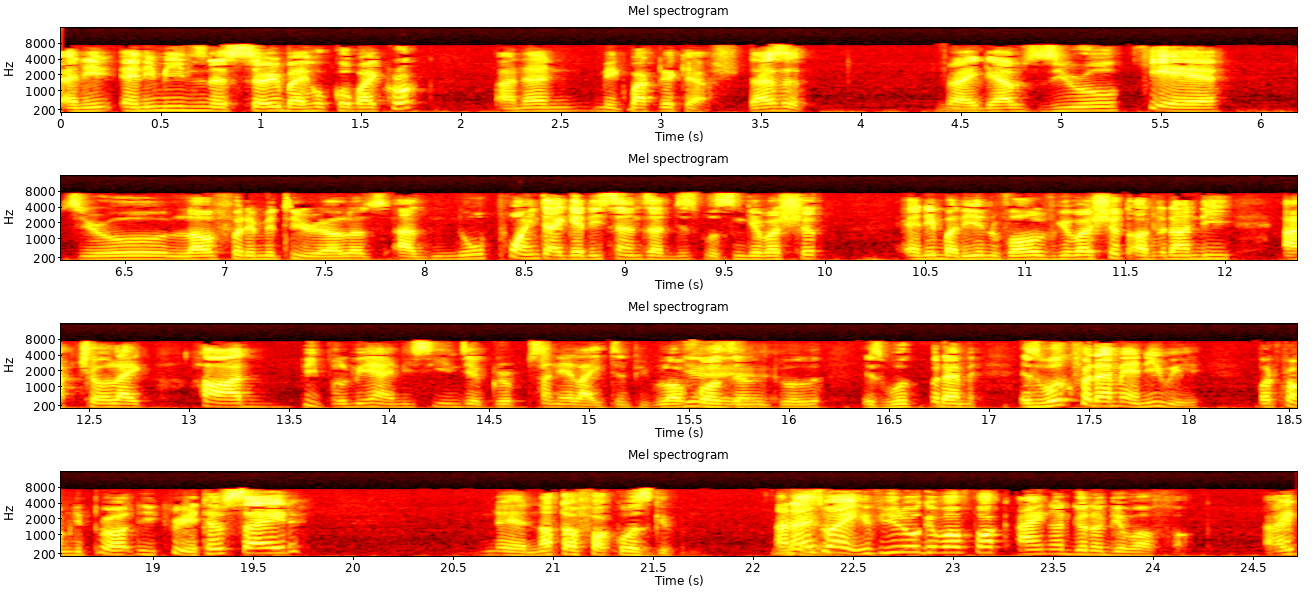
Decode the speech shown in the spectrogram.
any any means necessary by hook or by crook, and then make back the cash. That's it. Right? They have zero care, zero love for the material. At- At no point I get the sense that this person give a shit. Anybody involved give a shit other than the actual like hard people behind the scenes, your groups and your lighting people. Of Yeah, course, yeah, them yeah. people is work for them. It's work for them anyway. But from the, pro- the creative side, not a fuck was given. And Yeah. that's why if you don't give a fuck, I'm not gonna give a fuck. I,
